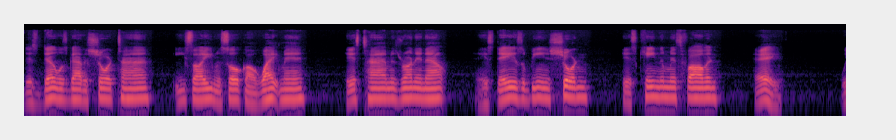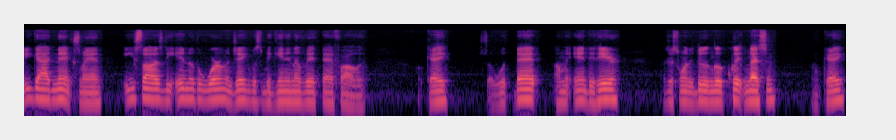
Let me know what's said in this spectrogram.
This devil's got a short time. Esau, even the so called white man, his time is running out. His days are being shortened. His kingdom is falling. Hey, we got next, man. Esau is the end of the world, and Jacob is the beginning of it that followed. Okay? So, with that, I'm going to end it here. I just want to do a little quick lesson. Okay?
